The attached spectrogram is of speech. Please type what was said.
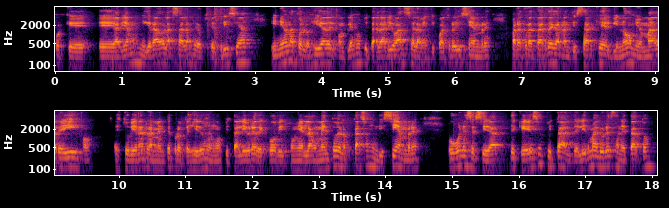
porque eh, habíamos migrado las salas de obstetricia y neonatología del complejo hospitalario hacia la 24 de diciembre para tratar de garantizar que el binomio madre-hijo estuvieran realmente protegidos en un hospital libre de COVID. Con el aumento de los casos en diciembre, hubo necesidad de que ese hospital del Irma de Lourdes Sanetato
